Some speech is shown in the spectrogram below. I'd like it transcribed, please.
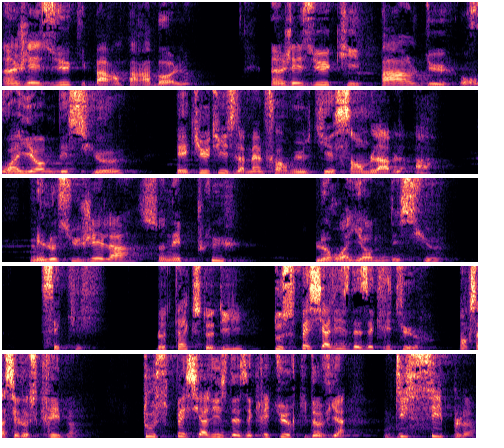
un Jésus qui part en parabole, un Jésus qui parle du royaume des cieux, et qui utilise la même formule qui est semblable à. Mais le sujet là, ce n'est plus le royaume des cieux. C'est qui? Le texte dit tout spécialiste des Écritures. Donc ça, c'est le scribe. Tout spécialiste des Écritures qui devient disciple.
